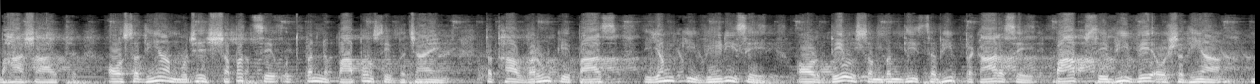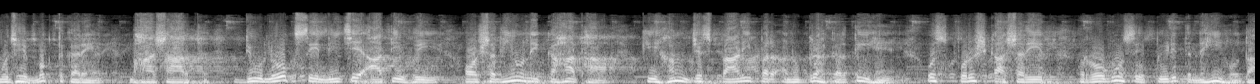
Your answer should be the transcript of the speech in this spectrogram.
भाषार्थ, औषधियाँ मुझे शपथ से उत्पन्न पापों से बचाएँ, तथा वरुण के पास, यम की वीड़ी से और देव संबंधी सभी प्रकार से, पाप से भी वे औषधियाँ मुझे मुक्त करें। भाषार्थ, द्युलोक से नीचे आती हुई औषधियों ने कहा था कि हम जिस प्राणी पर अनुग्रह करती हैं, उस पुरुष का शरीर रोगों से पीड़ित नहीं होता।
